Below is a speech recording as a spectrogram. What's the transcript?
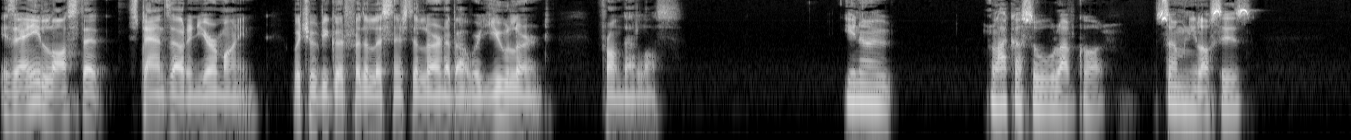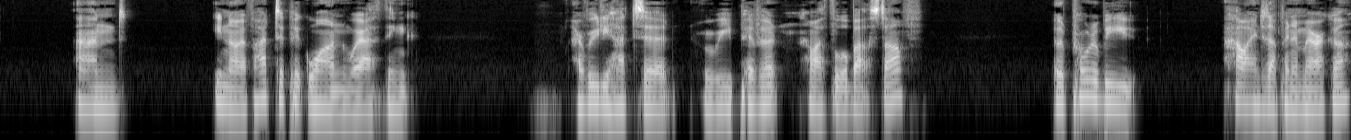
Is there any loss that stands out in your mind which would be good for the listeners to learn about where you learned from that loss? You know, like us all, I've got so many losses. And, you know, if I had to pick one where I think I really had to repivot how I thought about stuff, it would probably be how I ended up in America,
